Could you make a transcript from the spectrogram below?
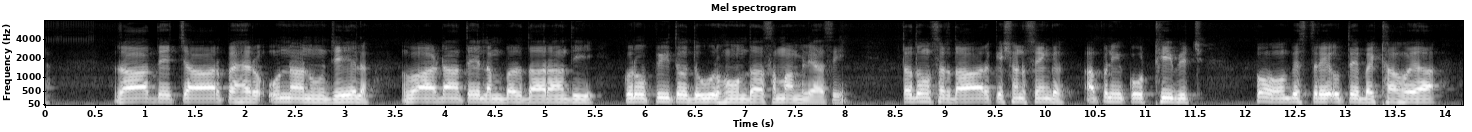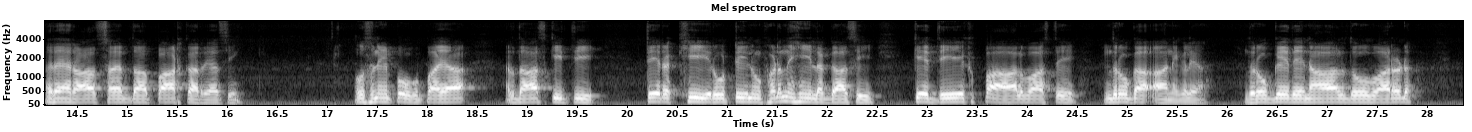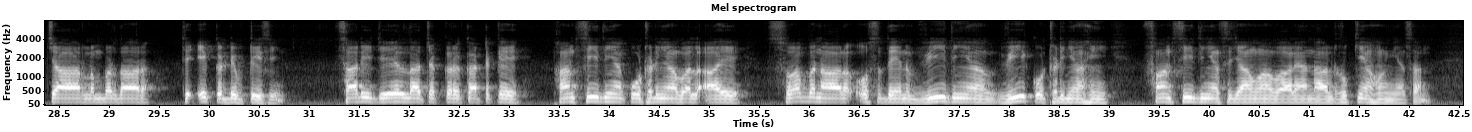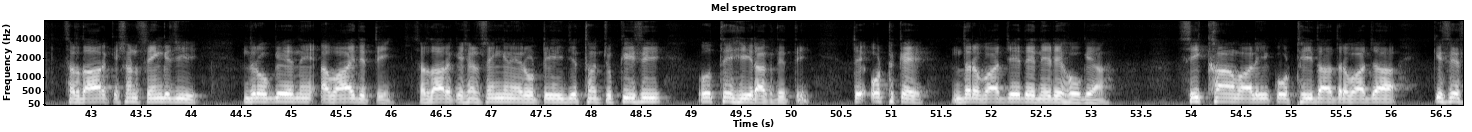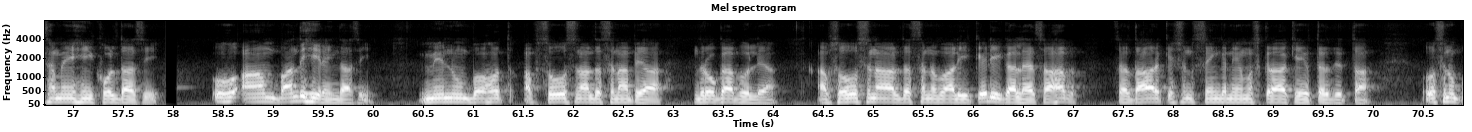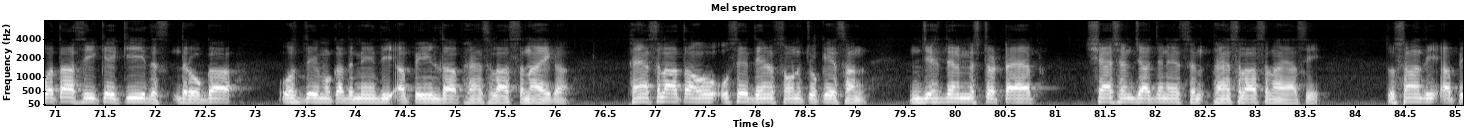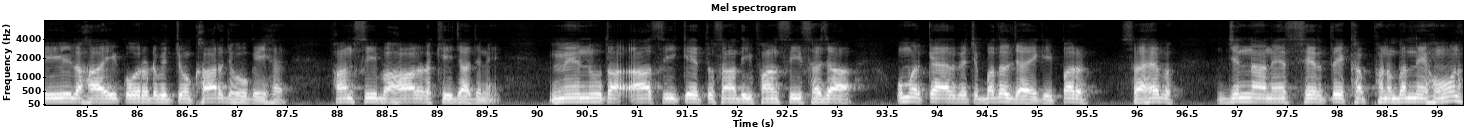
ਰਾਤ ਦੇ 4 ਪਹਿਰ ਉਹਨਾਂ ਨੂੰ ਜੇਲ੍ਹ ਵਾਰਡਾਂ ਤੇ ਲੰਬਰਦਾਰਾਂ ਦੀ ਕਰੋਪੀ ਤੋਂ ਦੂਰ ਹੋਣ ਦਾ ਸਮਾਂ ਮਿਲਿਆ ਸੀ। ਤਦੋਂ ਸਰਦਾਰ ਕਿਸ਼ਨ ਸਿੰਘ ਆਪਣੀ ਕੋਠੀ ਵਿੱਚ ਭੌਂ ਬਿਸਤਰੇ ਉੱਤੇ ਬੈਠਾ ਹੋਇਆ ਰਹਿਰਾਜ ਸਾਹਿਬ ਦਾ ਪਾਠ ਕਰ ਰਿਹਾ ਸੀ। ਉਸਨੇ ਭੋਗ ਪਾਇਆ, ਅਰਦਾਸ ਕੀਤੀ ਤੇ ਰੱਖੀ ਰੋਟੀ ਨੂੰ ਫੜਨ ਹੀ ਲੱਗਾ ਸੀ ਕਿ ਦੇਖ ਭਾਲ ਵਾਸਤੇ ਦਰੋਗਾ ਆ ਨਿਕਲਿਆ। ਦਰੋਗੇ ਦੇ ਨਾਲ ਦੋ ਵਾਰਡ, ਚਾਰ ਲੰਬਰਦਾਰ ਤੇ ਇੱਕ ਡਿਪਟੀ ਸੀ। ਸਾਰੀ ਜੇਲ੍ਹ ਦਾ ਚੱਕਰ ਕੱਟ ਕੇ ਫਾਂਸੀ ਦੀਆਂ ਕੋਠੜੀਆਂ ਵੱਲ ਆਏ ਸਵੱਬ ਨਾਲ ਉਸ ਦਿਨ 20 ਦੀਆਂ 20 ਕੋਠੜੀਆਂ ਹੀ ਫਾਂਸੀ ਦੀਆਂ ਸਜ਼ਾਵਾਂ ਵਾਲਿਆਂ ਨਾਲ ਰੁਕੀਆਂ ਹੋਈਆਂ ਸਨ। ਸਰਦਾਰ ਕਿਸ਼ਨ ਸਿੰਘ ਜੀ ਦਰੋਗੇ ਨੇ ਆਵਾਜ਼ ਦਿੱਤੀ। ਸਰਦਾਰ ਕਿਸ਼ਨ ਸਿੰਘ ਨੇ ਰੋਟੀ ਜਿੱਥੋਂ ਚੁੱਕੀ ਸੀ, ਉੱਥੇ ਹੀ ਰੱਖ ਦਿੱਤੀ ਤੇ ਉੱਠ ਕੇ ਦਰਵਾਜ਼ੇ ਦੇ ਨੇੜੇ ਹੋ ਗਿਆ। ਸਿੱਖਾਂ ਵਾਲੀ ਕੋਠੀ ਦਾ ਦਰਵਾਜ਼ਾ ਕਿਸੇ ਸਮੇਂ ਹੀ ਖੁੱਲਦਾ ਸੀ। ਉਹ ਆਮ ਬੰਦ ਹੀ ਰਹਿੰਦਾ ਸੀ। ਮੈਨੂੰ ਬਹੁਤ ਅਫਸੋਸ ਨਾਲ ਦੱਸਣਾ ਪਿਆ, ਦਰੋਗਾ ਬੋਲਿਆ ਅਫਸੋਸ ਨਾਲ ਦੱਸਣ ਵਾਲੀ ਕਿਹੜੀ ਗੱਲ ਹੈ ਸਾਹਿਬ? ਸਰਦਾਰ ਕਿਸ਼ਨ ਸਿੰਘ ਨੇ ਮੁਸਕਰਾ ਕੇ ਉੱਤਰ ਦਿੱਤਾ। ਉਸ ਨੂੰ ਪਤਾ ਸੀ ਕਿ ਕੀ ਦਸ- ਦਰੋਗਾ ਉਸ ਦੇ ਮੁਕੱਦਮੇ ਦੀ ਅਪੀਲ ਦਾ ਫੈਸਲਾ ਸੁਣਾਏਗਾ। ਫੈਸਲਾ ਤਾਂ ਉਹ ਉਸੇ ਦਿਨ ਸੁਣ ਚੁੱਕੇ ਸਨ, ਜਿਸ ਦਿਨ ਮਿਸਟਰ ਟੈਪ ਸੈਸ਼ਨ ਜੱਜ ਨੇ ਸੁਨ- ਫੈਸਲਾ ਸੁਣਾਇਆ ਸੀ। ਤੁਸਾਂ ਦੀ ਅਪੀਲ ਹਾਈ ਕੋਰਟ ਵਿੱਚੋਂ ਖਾਰਜ ਹੋ ਗਈ ਹੈ। ਫਾਂਸੀ ਬਹਾਲ ਰੱਖੀ ਜੱਜ ਨੇ। ਮੈਨੂੰ ਤਾਂ ਆਸ ਸੀ ਕਿ ਤੁਸਾਂ ਦੀ ਫਾਂਸੀ ਸਜ਼ਾ ਉਮਰ ਕੈਦ ਵਿੱਚ ਬਦਲ ਜਾਏਗੀ, ਪਰ ਸਾਹਿਬ, ਜਿਨ੍ਹਾਂ ਨੇ ਸਿਰ ਤੇ ਖੱਫਣ ਬੰਨੇ ਹੋਣ,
